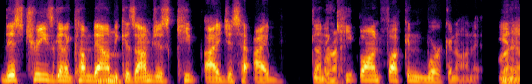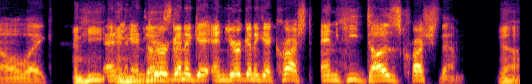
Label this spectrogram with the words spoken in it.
this tree's gonna come down Mhm. because I'm just keep. I just I'm gonna Right. keep on fucking working on it. You Right. know, like And he and he and, you're that- gonna get and you're gonna get crushed, and he does crush them. yeah.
